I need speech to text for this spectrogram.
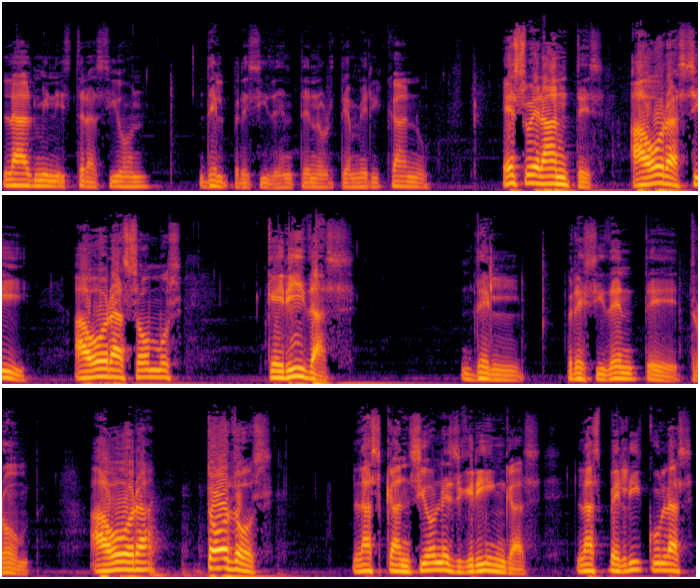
la administración del presidente norteamericano. Eso era antes, ahora sí, ahora somos queridas del presidente Trump. Ahora todos las canciones gringas, las películas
